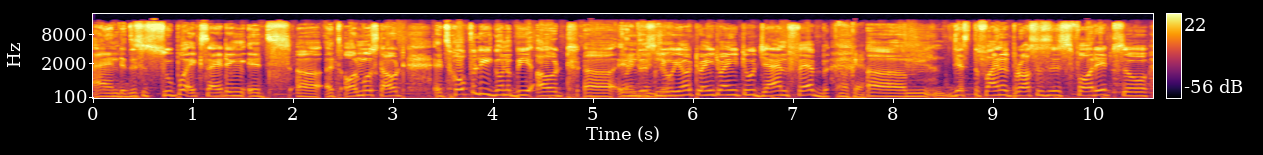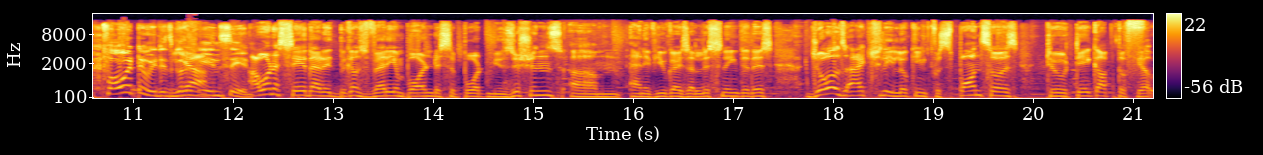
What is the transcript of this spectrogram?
and this is super exciting. It's uh, it's almost out. It's hopefully going to be out uh, in this new year, 2022, Jan Feb. Okay. Um, just the final processes for it. So forward to it. It's going to be insane. I want to say that it becomes very important to support musicians. Um, and if you guys are listening to this, Joel's actually looking for sponsors to take up the f- Yep.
